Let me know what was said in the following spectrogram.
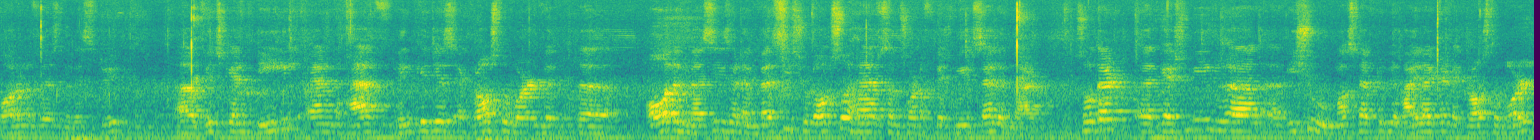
Foreign Affairs Ministry, uh, which can deal and have linkages across the world with all embassies, and embassies should also have some sort of Kashmir cell in that so that uh, Kashmir uh, uh, issue must have to be highlighted across the world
